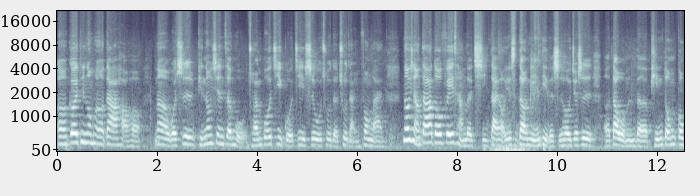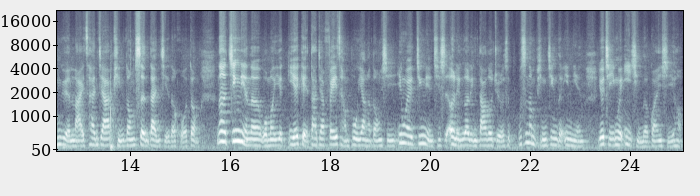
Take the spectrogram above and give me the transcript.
呃，各位听众朋友，大家好哈。那我是屏东县政府传播暨国际事务处的处长凤兰。那我想大家都非常的期待哈，又是到年底的时候，就是呃到我们的屏东公园来参加屏东圣诞节的活动。那今年呢，我们也也给大家非常不一样的东西，因为今年其实二零二零大家都觉得是不是那么平静的一年，尤其因为疫情的关系哈，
